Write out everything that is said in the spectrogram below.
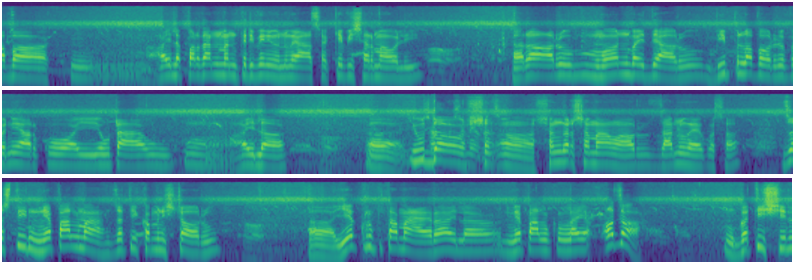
अब अहिले प्रधानमन्त्री पनि हुनुभएको छ केपी शर्मा ओली। र अरू मोहन वैद्यहरू विप्लवहरू पनि अर्को एउटा अहिले युद्ध सङ्घर्षमा उहाँहरू जानुभएको छ। जस्तै नेपालमा जति कम्युनिस्टहरू एकरूपतामा आएर अहिले नेपालकोलाई अझ गतिशील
